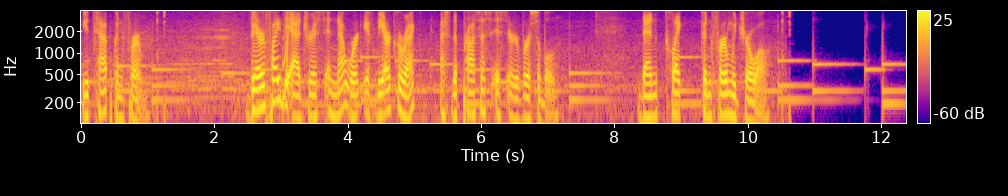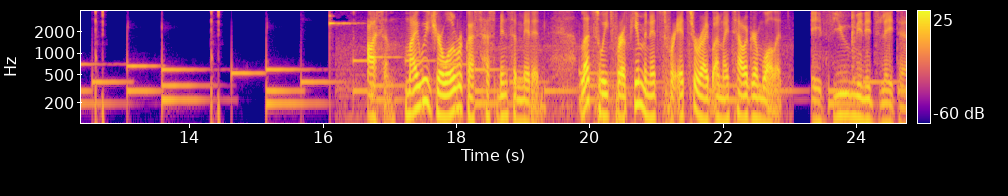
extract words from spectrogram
you tap Confirm. Verify the address and network if they are correct as the process is irreversible. Then click Confirm Withdrawal. Awesome, my withdrawal request has been submitted. Let's wait for a few minutes for it to arrive on my Telegram wallet. A few minutes later.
